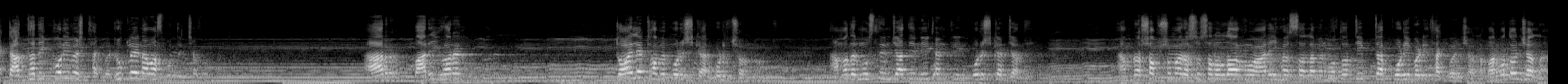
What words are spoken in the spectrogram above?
একটা আধ্যাত্মিক পরিবেশ থাকবে, ঢুকলেই নামাজ পড়তে ইচ্ছা করবে। আর বাড়ি ঘরের টয়লেট হবে পরিষ্কার, পরিচ্ছন্ন। আমাদের মুসলিম জাতি নিট অ্যান্ড ক্লিন পরিষ্কার জাতি। আমরা সবসময় রসুল সাল্লাহ আলী সাল্লামের মতো টিপটাপ পরিবারই থাকব ইনশাল্লাহ পারব তো ইনশাল্লাহ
